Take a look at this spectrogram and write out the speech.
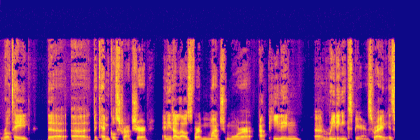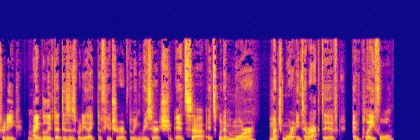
rotate the uh, the chemical structure, and it allows for a much more appealing uh, reading experience. Right? It's really, mm-hmm. I believe that this is really like the future of doing research. It's uh, it's with a more, much more interactive and playful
